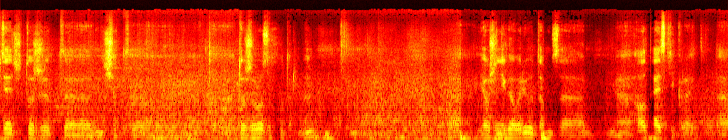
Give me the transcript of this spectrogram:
взять тоже, значит, тоже роза хутор. Да? Я уже не говорю там за э, Алтайский край, там, да?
